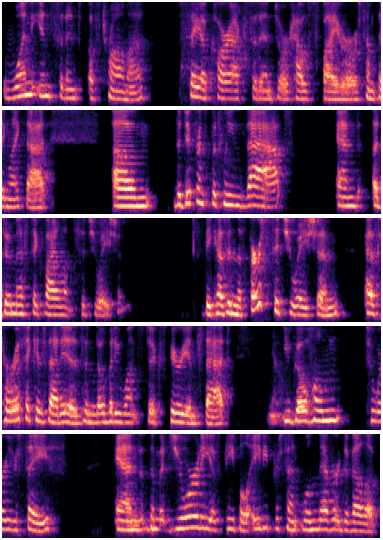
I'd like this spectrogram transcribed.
one incident of trauma, say a car accident or house fire or something like that. Um, the difference between that and a domestic violence situation. Because in the first situation, as horrific as that is, and nobody wants to experience that, no. you go home to where you're safe. And the majority of people, 80%, will never develop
